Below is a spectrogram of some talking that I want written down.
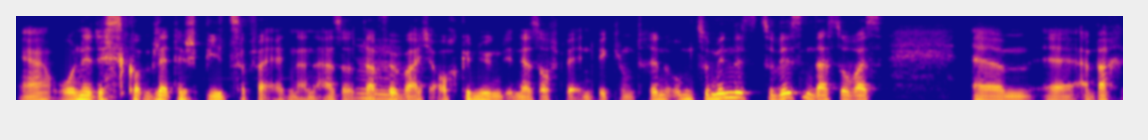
ja, ohne das komplette Spiel zu verändern. Also mhm. dafür war ich auch genügend in der Softwareentwicklung drin, um zumindest zu wissen, dass sowas ähm, äh, einfach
